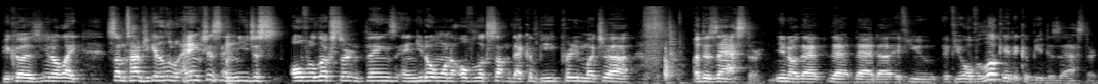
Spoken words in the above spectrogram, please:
because you know like sometimes you get a little anxious and you just overlook certain things and you don't want to overlook something that could be pretty much a, a disaster. You know that that that uh, if you if you overlook it, it could be a disaster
